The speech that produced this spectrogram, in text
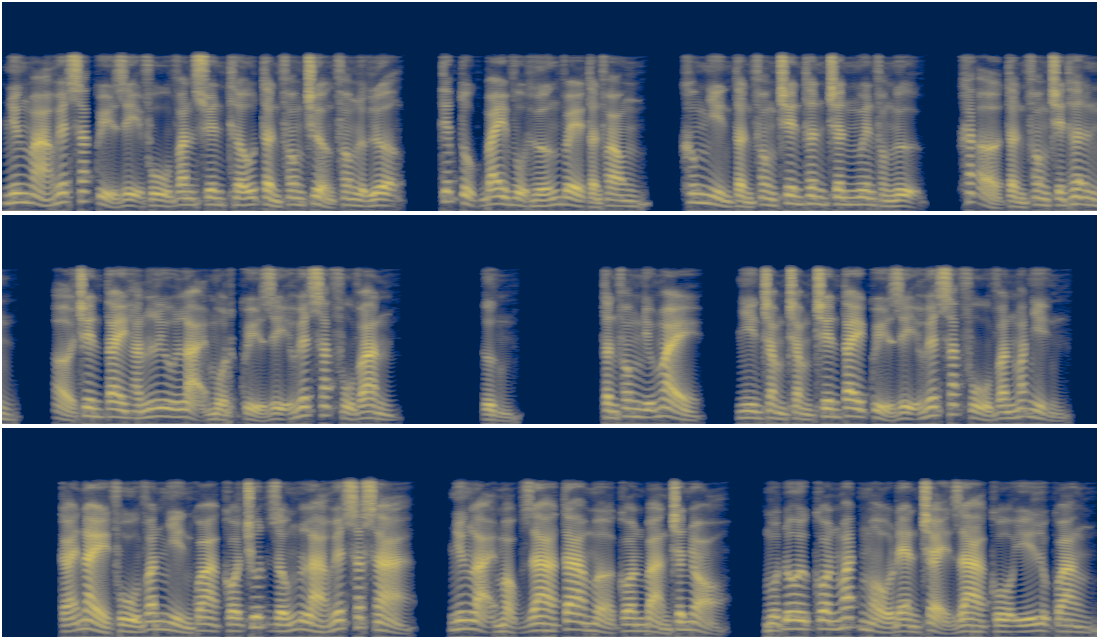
Nhưng mà huyết sắc quỷ dị phù văn xuyên thấu Tần Phong trưởng phong lực lượng, tiếp tục bay vụt hướng về Tần Phong, không nhìn Tần Phong trên thân chân nguyên phòng ngự, khắc ở Tần Phong trên thân, ở trên tay hắn lưu lại một quỷ dị huyết sắc phù văn. Ừm. Tần Phong nhíu mày, nhìn chằm chằm trên tay quỷ dị huyết sắc phù văn mắt nhìn. Cái này phù văn nhìn qua có chút giống là huyết sắc xà, nhưng lại mọc ra ta mở con bản chân nhỏ, một đôi con mắt màu đen chảy ra cố ý lục quang,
